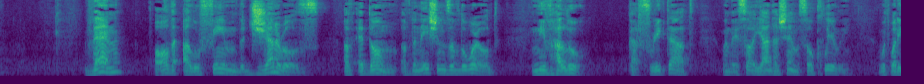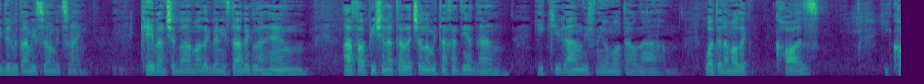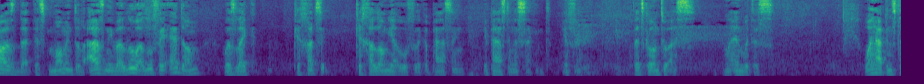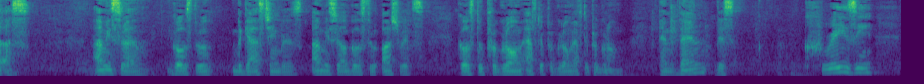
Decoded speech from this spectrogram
Then all the alufim, the generals of Edom, of the nations of the world, nivhalu, got freaked out when they saw Yad Hashem so clearly with what he did with Am Yisrael Mitzrayim. כיוון שבא עמלק ben הזדבק להם, אף על פי שנטל את שלו What did Amalek cause? He caused that this moment of Az Nivhalu, Alufei Edom, was like kechalom yauf, like a passing, it passed in a second. Let's go into us. We'll end with this. What happens to us? Am Yisrael goes through the gas chambers. Am Yisrael goes through Auschwitz, goes through pogrom after pogrom after pogrom. And then this crazy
